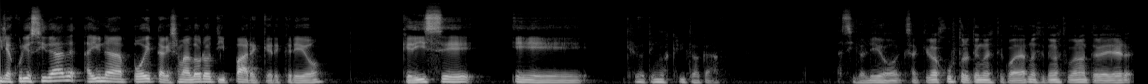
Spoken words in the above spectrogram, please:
y la curiosidad, hay una poeta que se llama Dorothy Parker, creo, que dice, eh, creo que lo tengo escrito acá. Así lo leo, exacto, justo lo tengo en este cuaderno, si tengo este cuaderno te voy a leer.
